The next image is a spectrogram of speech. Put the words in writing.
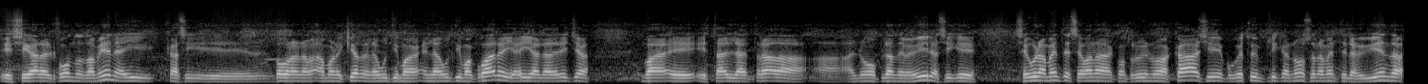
es llegar al fondo también, ahí casi eh, doblan a mano izquierda en la última, en la última cuadra y ahí a la derecha va, eh, está la entrada al nuevo plan de Mevir, así que seguramente se van a construir nuevas calles, porque esto implica no solamente las viviendas,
